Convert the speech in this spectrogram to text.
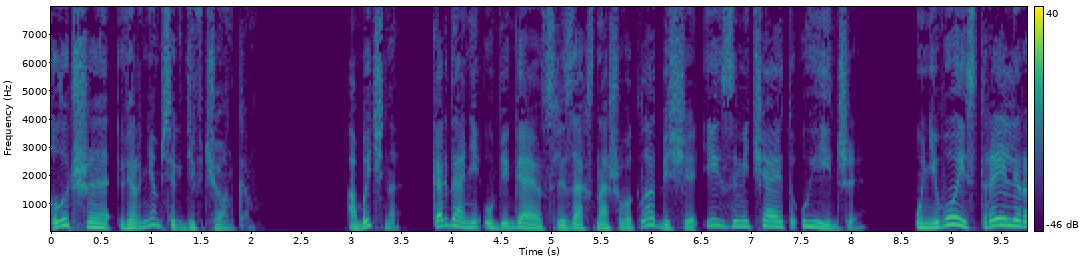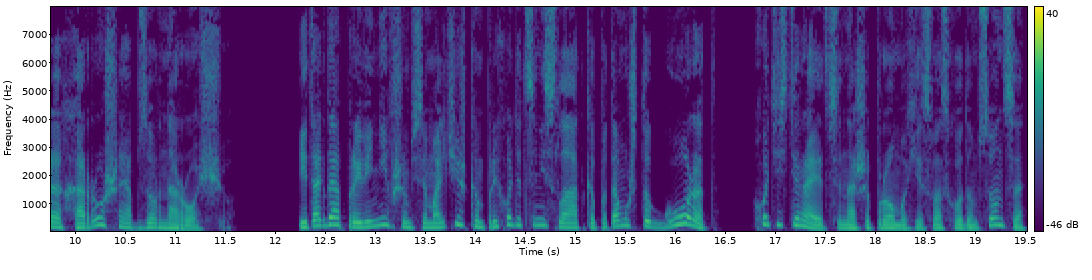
Лучше вернемся к девчонкам. Обычно когда они убегают в слезах с нашего кладбища, их замечает Уиджи. У него из трейлера хороший обзор на рощу. И тогда провинившимся мальчишкам приходится несладко, потому что город, хоть и стирает все наши промахи с восходом солнца,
